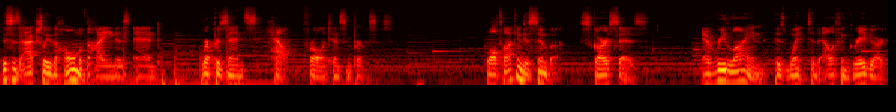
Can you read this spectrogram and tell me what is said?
This is actually the home of the hyenas and represents hell for all intents and purposes. While talking to Simba, Scar says, Every lion has went to the elephant graveyard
